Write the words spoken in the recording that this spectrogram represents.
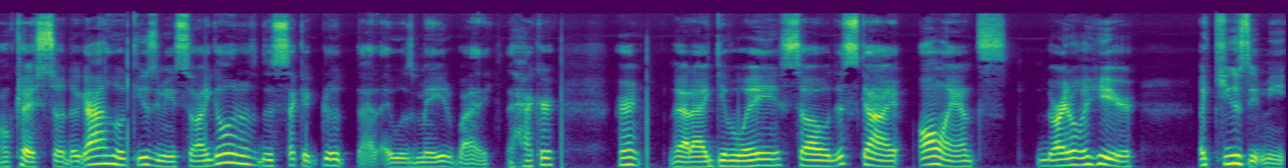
Okay, so the guy who accused me, so I go to the second group that it was made by the hacker right, that I give away. So this guy, Olance, right over here, accused me.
